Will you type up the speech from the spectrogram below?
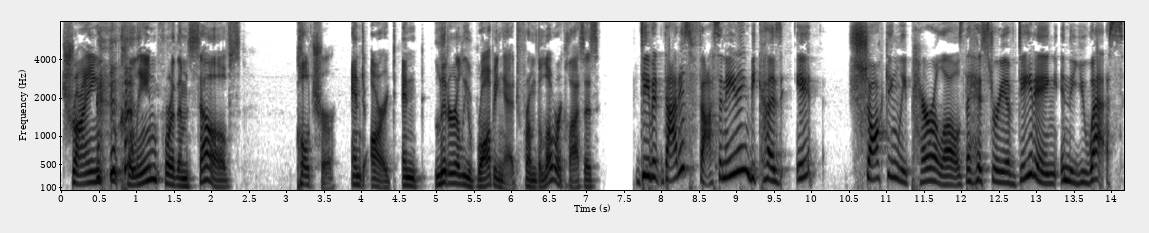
trying to claim for themselves culture and art and literally robbing it from the lower classes. David, that is fascinating because it shockingly parallels the history of dating in the US.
